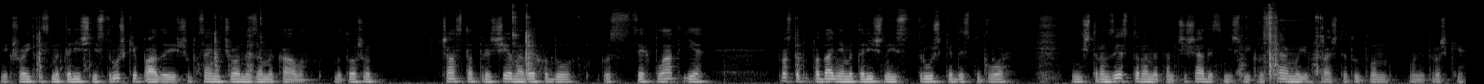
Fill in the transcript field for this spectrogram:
якщо якісь металічні стружки падають, щоб це нічого не замикало. Бо то, що часта причина виходу з цих плат є просто попадання металічної стружки десь тут во, між транзисторами там, чи ще десь між мікросхемою. Бачите, тут вон, вони трошки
